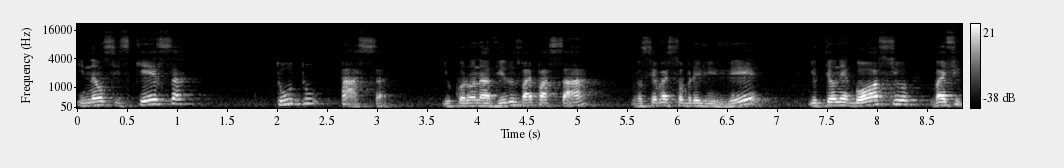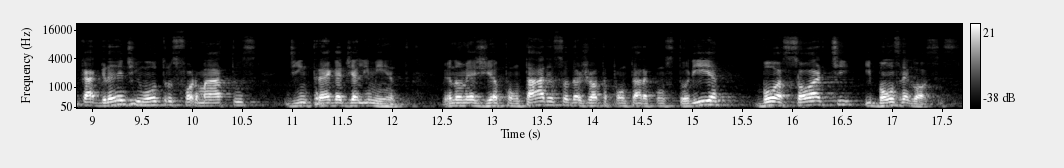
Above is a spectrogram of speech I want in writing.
E não se esqueça, tudo passa. E o coronavírus vai passar, você vai sobreviver e o teu negócio vai ficar grande em outros formatos de entrega de alimento. Meu nome é Gia Pontara, eu sou da J Pontara Consultoria. Boa sorte e bons negócios.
